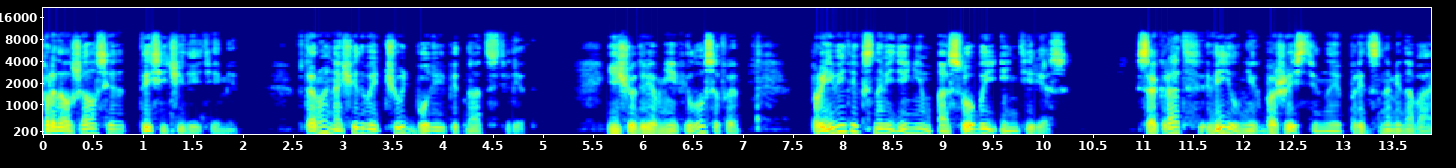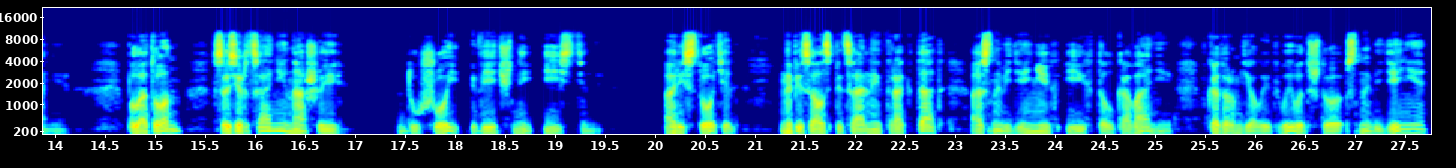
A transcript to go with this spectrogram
продолжался тысячелетиями, второй насчитывает чуть более 15 лет. Еще древние философы проявили к сновидениям особый интерес. Сократ видел в них божественное предзнаменование. Платон — созерцание нашей душой вечной истины. Аристотель написал специальный трактат о сновидениях и их толковании, в котором делает вывод, что сновидение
